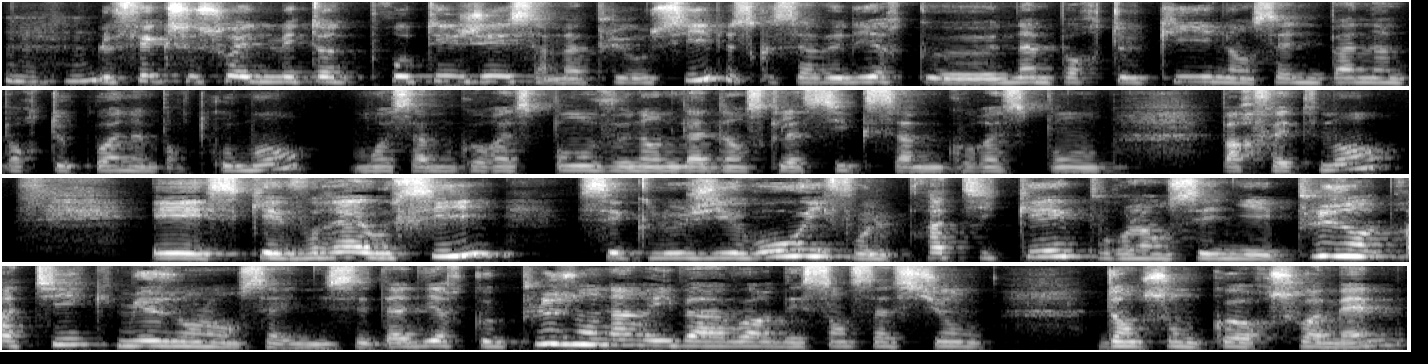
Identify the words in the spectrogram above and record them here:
Mhm. Le fait que ce soit une méthode protégée, ça m'a plu aussi, parce que ça veut dire que n'importe qui n'enseigne pas n'importe quoi, n'importe comment. Moi, ça me correspond, venant de la danse classique, ça me correspond parfaitement. Et ce qui est vrai aussi, c'est que le gyro, il faut le pratiquer pour l'enseigner. Plus on le pratique, mieux on l'enseigne. C'est-à-dire que plus on arrive à avoir des sensations dans son corps soi-même,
